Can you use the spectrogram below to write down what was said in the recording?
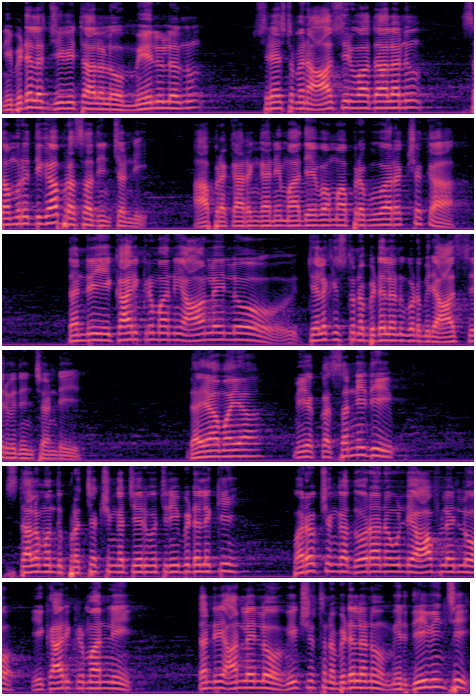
నీ బిడ్డల జీవితాలలో మేలులను శ్రేష్టమైన ఆశీర్వాదాలను సమృద్ధిగా ప్రసాదించండి. ఆ ప్రకారంగానే మా దేవ మా ప్రభువ రక్షక. తండ్రి ఈ కార్యక్రమాన్ని ఆన్లైన్లో తిలకిస్తున్న బిడ్డలను కూడా మీరు ఆశీర్వదించండి. దయామయ మీ యొక్క సన్నిధి స్థలమందు ప్రత్యక్షంగా చేరువచ్చిన ఈ బిడ్డలకి. పరోక్షంగా దూరాన ఉండి ఆఫ్లైన్లో ఈ కార్యక్రమాన్ని తండ్రి ఆన్లైన్లో వీక్షిస్తున్న బిడ్డలను మీరు దీవించి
